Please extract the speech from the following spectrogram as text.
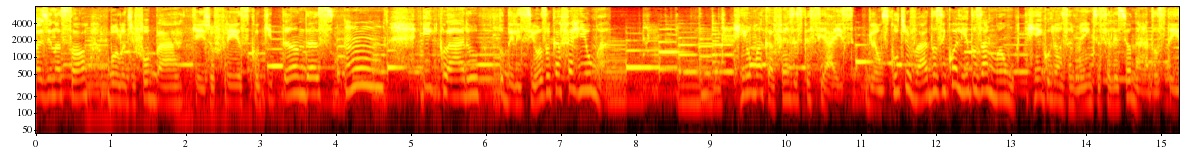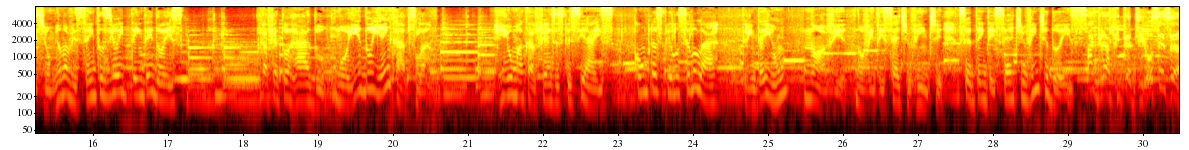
imagina só, bolo de fubá, queijo fresco, quitandas, hum, e claro, o delicioso café Rilma. Rilma Cafés Especiais. Grãos cultivados e colhidos à mão, rigorosamente selecionados desde 1982. Café torrado, moído e em cápsula. Rilma Cafés Especiais. Compras pelo celular 31 9 97 20 77 22. A gráfica diocesana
